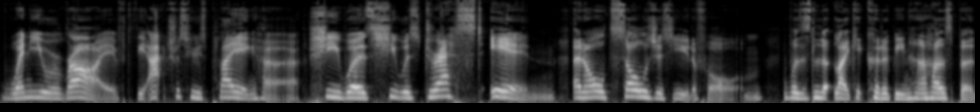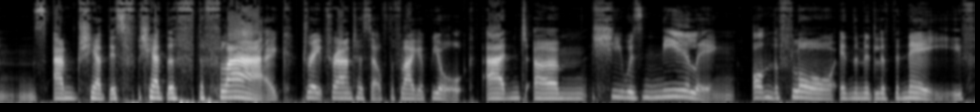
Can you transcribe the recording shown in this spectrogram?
when you arrived the actress who's playing her she was she was dressed in an old soldier's uniform was looked like it could have been her husband's and she had this she had the the flag draped around herself the flag of York and um she was kneeling on the floor in the middle of the nave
